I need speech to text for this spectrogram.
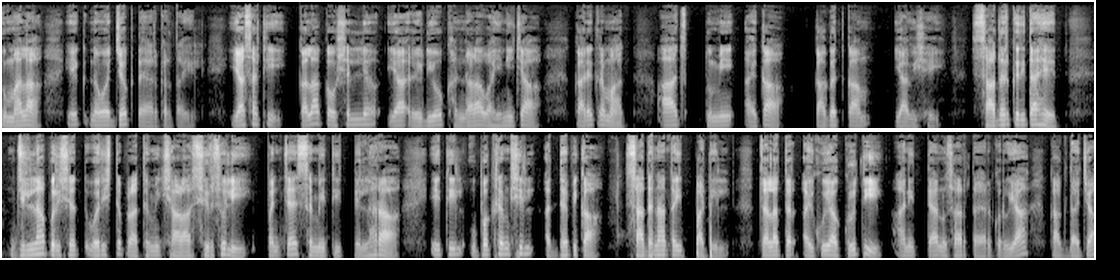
तुम्हाला एक नवं जग तयार करता येईल. यासाठी कला कौशल्य या रेडिओ खंडाळा वाहिनीच्या कार्यक्रमात आज तुम्ही ऐका कागदकाम याविषयी. सादर करीत आहेत जिल्हा परिषद वरिष्ठ प्राथमिक शाळा सिरसोली पंचायत समिती तेल्हारा येथील उपक्रमशील अध्यापिका साधनाताई पाटील. चला तर ऐकूया कृती आणि त्यानुसार तयार करूया कागदाच्या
